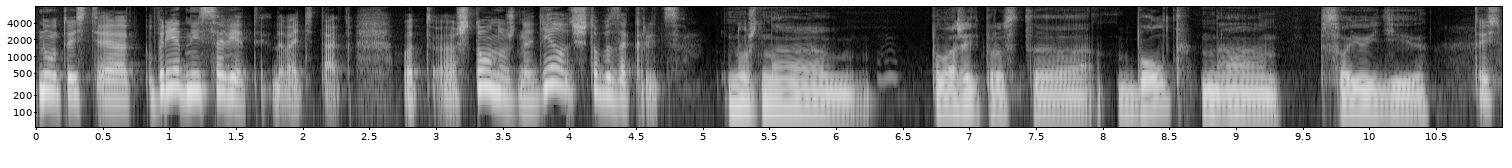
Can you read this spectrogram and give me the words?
Ну, то есть э, вредные советы, давайте так. Вот э, что нужно делать, чтобы закрыться? Нужно положить просто болт на свою идею. То есть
